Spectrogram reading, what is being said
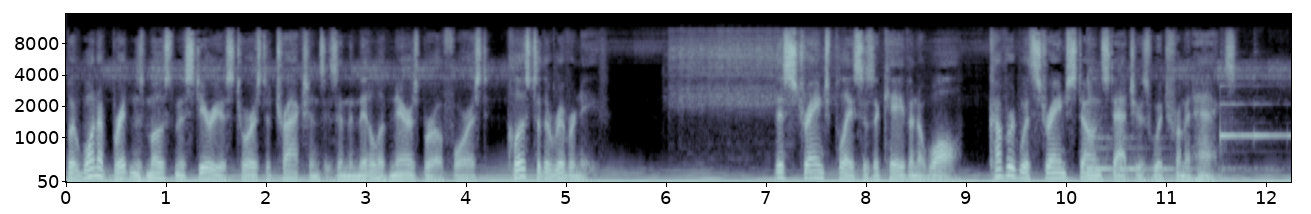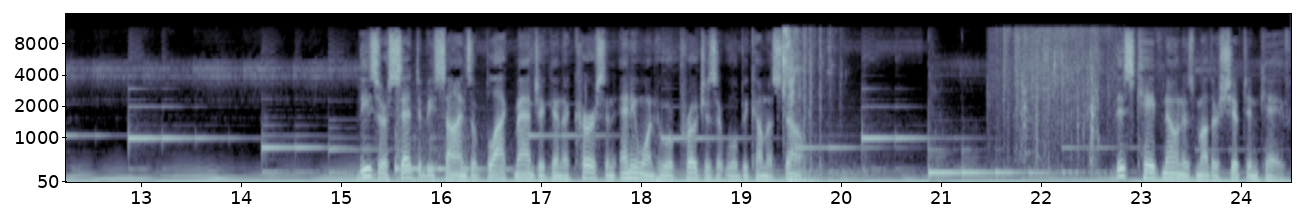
But one of Britain's most mysterious tourist attractions is in the middle of Knaresborough Forest, close to the River Neve. This strange place is a cave in a wall, covered with strange stone statues which from it hangs. These are said to be signs of black magic and a curse and anyone who approaches it will become a stone. This cave known as Mother Shipton Cave,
